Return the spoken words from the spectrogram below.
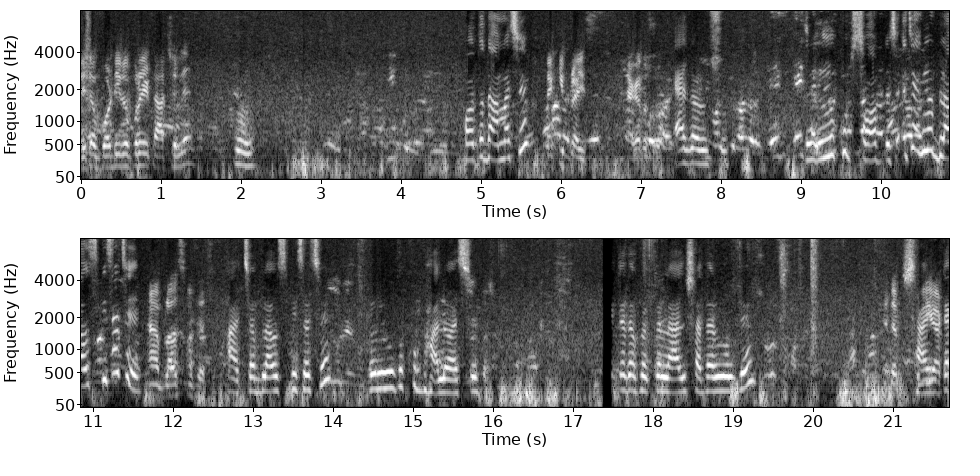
এটা বডির উপরে এটা হুম। কত দাম আছে? একই প্রাইস এগারোশো। এগুলো খুব সফট আছে। আচ্ছা এগুলো ব্লাউজ পিস আছে? হ্যাঁ ব্লাউজ পিস আছে। আচ্ছা ব্লাউজ পিস আছে। এগুলো কিন্তু খুব ভালো আছে। এটা দেখো একটা লাল সাদার মধ্যে। শাড়িটা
